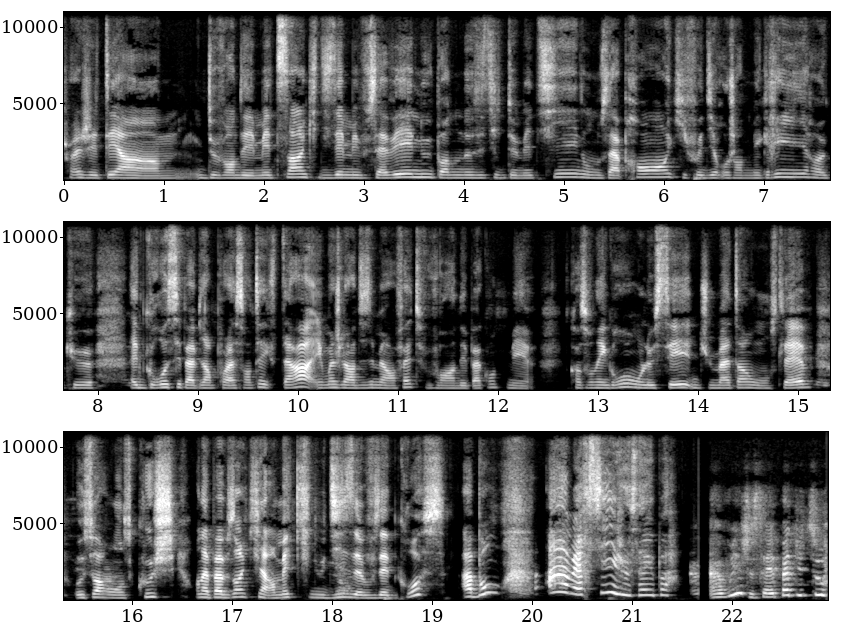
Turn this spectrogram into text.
Je crois j'étais un, devant des médecins qui disaient mais vous savez nous pendant nos études de médecine on nous apprend qu'il faut dire aux gens de maigrir que être gros c'est pas bien pour la santé etc et moi je leur disais mais en fait vous vous rendez pas compte mais quand on est gros on le sait du matin où on se lève au soir où on se couche on n'a pas besoin qu'il y ait un mec qui nous dise vous êtes grosse. Ah bon? Ah merci je savais pas. Ah oui je savais pas du tout.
